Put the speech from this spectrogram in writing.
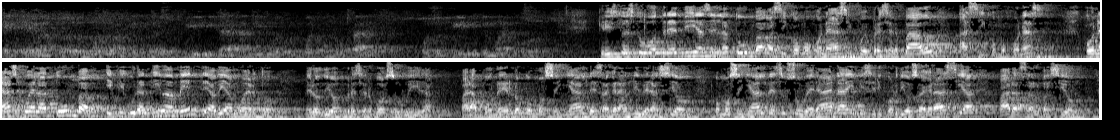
el que levantó a los muertos a Cristo Jesús vivificará también vuestros cuerpos mortales por su Espíritu que mora en vosotros. Cristo estuvo tres días en la tumba, así como Jonás, y fue preservado, así como Jonás. Jonás fue a la tumba y figurativamente había muerto, pero Dios preservó su vida para ponerlo como señal de esa gran liberación, como señal de su soberana y misericordiosa gracia para salvación.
